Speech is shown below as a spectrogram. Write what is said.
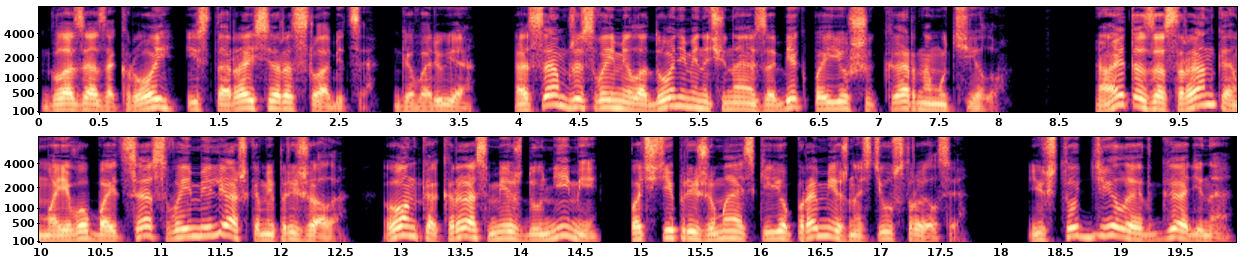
«Глаза закрой и старайся расслабиться», — говорю я а сам же своими ладонями начинаю забег по ее шикарному телу. А эта засранка моего бойца своими ляжками прижала. Он как раз между ними, почти прижимаясь к ее промежности, устроился. И что делает гадина?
